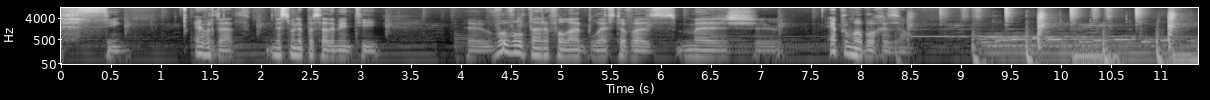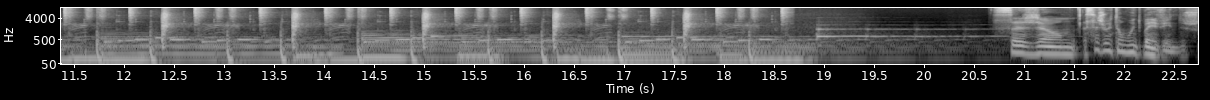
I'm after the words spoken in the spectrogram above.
Sim, é verdade. Na semana passada menti. Uh, vou voltar a falar do Last of Us, mas uh, é por uma boa razão. Sejam, sejam então muito bem-vindos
